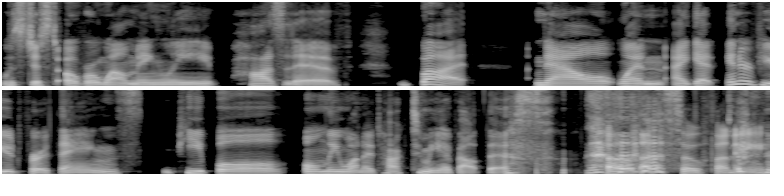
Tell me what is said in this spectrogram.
was just overwhelmingly positive. But now when I get interviewed for things, people only want to talk to me about this. Oh, that's so funny.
